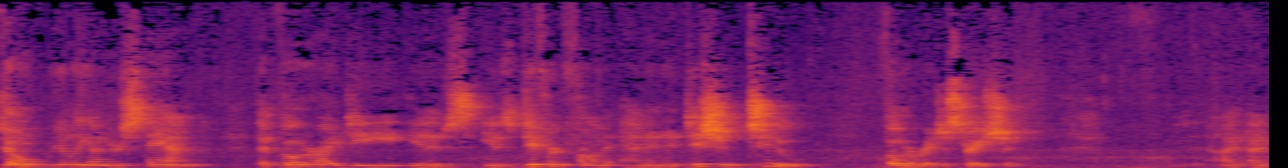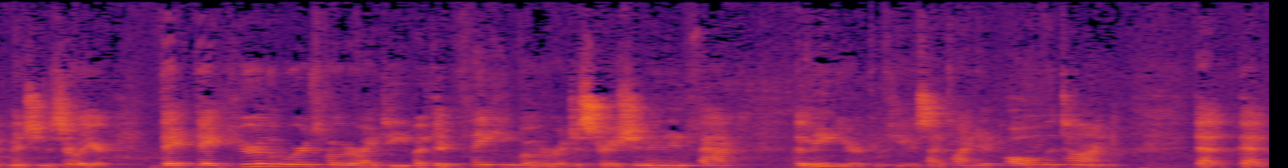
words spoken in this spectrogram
don't really understand that voter ID is, is different from and in addition to voter registration. I, I mentioned this earlier. They, they hear the words voter ID, but they're thinking voter registration, and in fact, the media are confused. I find it all the time that, that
